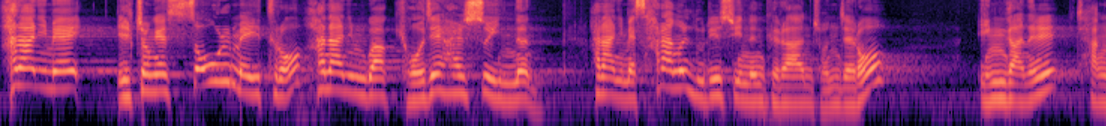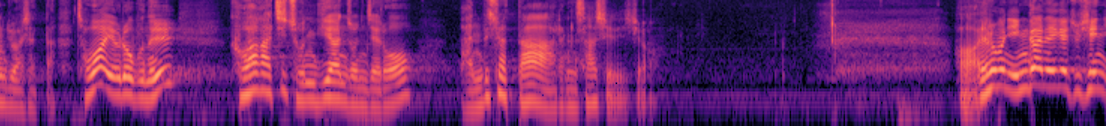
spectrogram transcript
하나님의 일종의 soulmate로 하나님과 교제할 수 있는 하나님의 사랑을 누릴 수 있는 그러한 존재로 인간을 창조하셨다. 저와 여러분을 그와 같이 존귀한 존재로 만드셨다라는 사실이죠. 아, 여러분 인간에게 주신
